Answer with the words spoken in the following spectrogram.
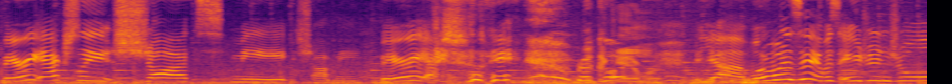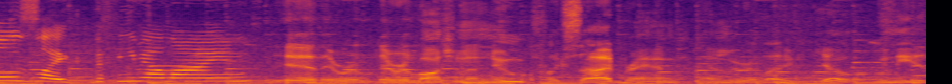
Barry actually shot me. Shot me. Barry actually recorded. camera. Yeah. What was it? It was Adrian Jules, like the female line. Yeah, they were they were launching a new like side brand, and we were like, "Yo, we need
